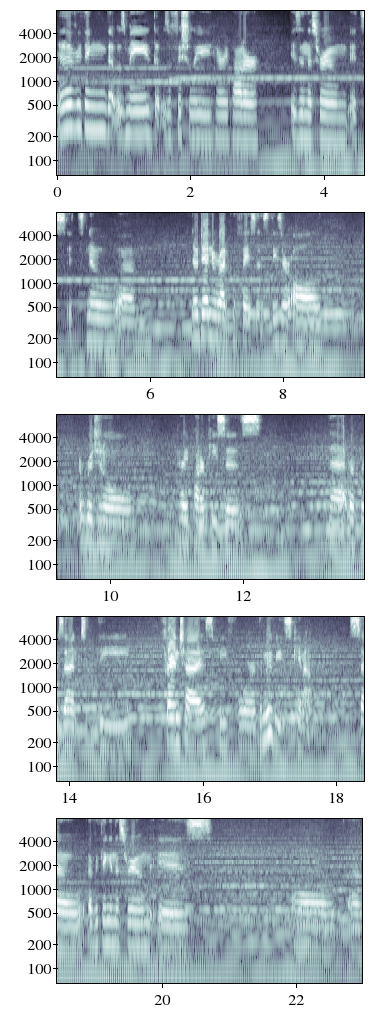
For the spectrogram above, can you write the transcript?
Everything that was made that was officially Harry Potter is in this room. It's it's no um, no Daniel Radcliffe faces. These are all original Harry Potter pieces that represent the franchise before the movies came out. So everything in this room is all of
